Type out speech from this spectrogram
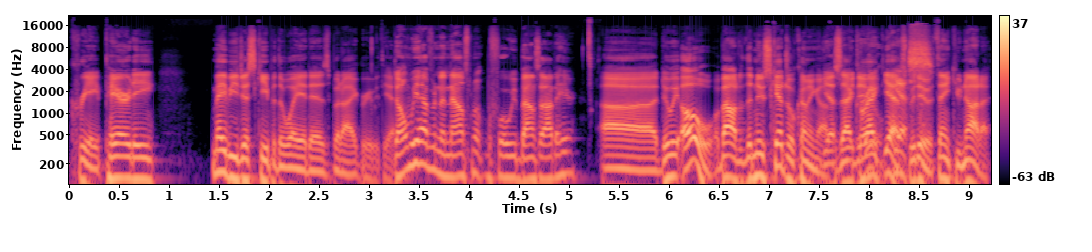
create parity. Maybe you just keep it the way it is, but I agree with you. Don't we have an announcement before we bounce out of here? Uh, do we? Oh, about the new schedule coming up. Yes, is that we do. correct? Yes, we do. Thank you, Nada.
